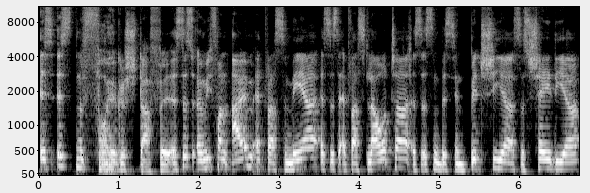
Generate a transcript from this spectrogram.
es ist eine Folgestaffel. Es ist irgendwie von allem etwas mehr. Es ist etwas lauter. Es ist ein bisschen bitchier. Es ist shadier.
